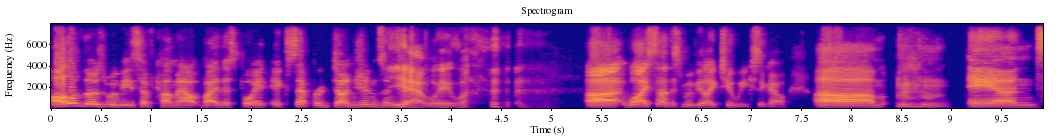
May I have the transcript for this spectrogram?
All of those movies have come out by this point, except for Dungeons and Yeah, wait, what? uh, well, I saw this movie like two weeks ago. Um, and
